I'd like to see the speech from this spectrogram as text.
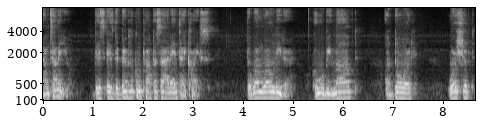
I'm telling you, this is the biblical prophesied Antichrist, the one world leader who will be loved, adored, worshiped,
